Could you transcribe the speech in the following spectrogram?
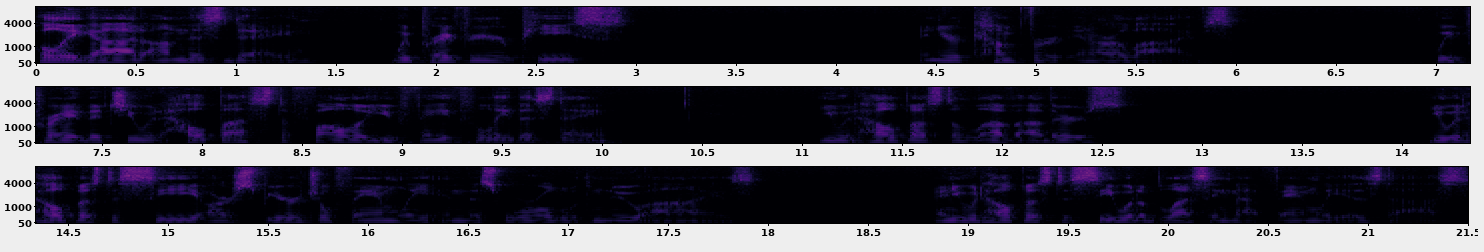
Holy God, on this day, we pray for your peace and your comfort in our lives. We pray that you would help us to follow you faithfully this day. You would help us to love others. You would help us to see our spiritual family in this world with new eyes. And you would help us to see what a blessing that family is to us.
